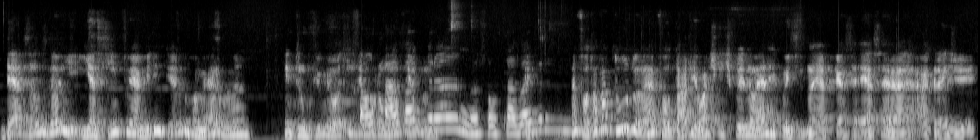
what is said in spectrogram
Dez anos, não. E, e assim foi a vida inteira do Romero, né? Entre um filme e outro demorou muito tempo. Grana, faltava é, grana, é, faltava tudo, né? Faltava, eu acho que tipo, ele não era reconhecido na época. Essa, essa é a, a grande.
